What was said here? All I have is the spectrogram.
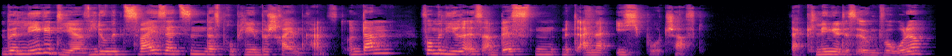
Überlege dir, wie du mit zwei Sätzen das Problem beschreiben kannst und dann formuliere es am besten mit einer Ich-Botschaft. Da klingelt es irgendwo, oder?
